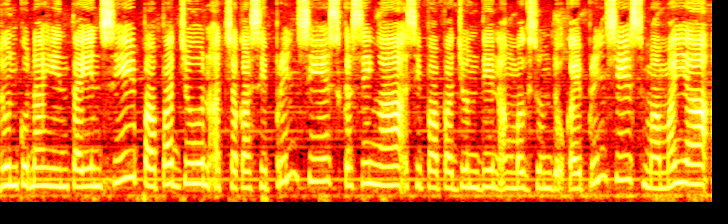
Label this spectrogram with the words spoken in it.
Doon ko na hintayin si Papa Jun at saka si Princess kasi nga si Papa Jun din ang magsundo kay Princess mamaya.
